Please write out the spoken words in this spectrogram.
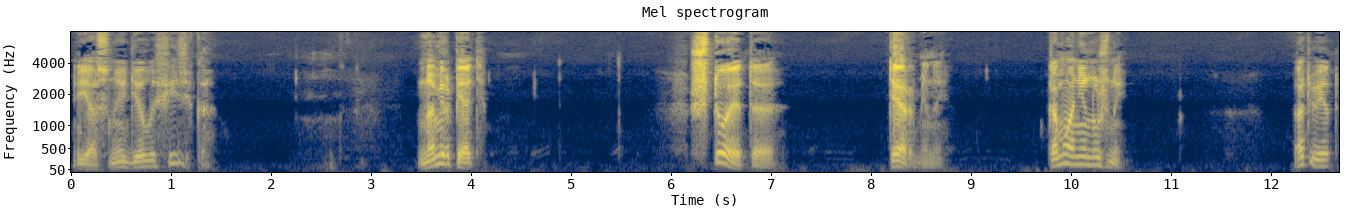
Ясное дело, физика. Номер пять. Что это термины? Кому они нужны? Ответ.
